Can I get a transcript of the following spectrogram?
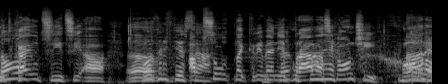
Kto? kajúcníci a uh, absolútne krivenie práva skončí. Áno,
